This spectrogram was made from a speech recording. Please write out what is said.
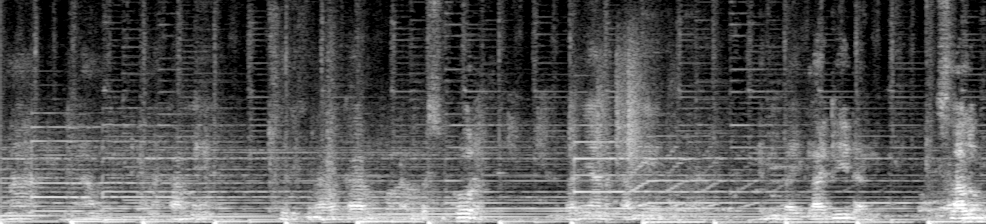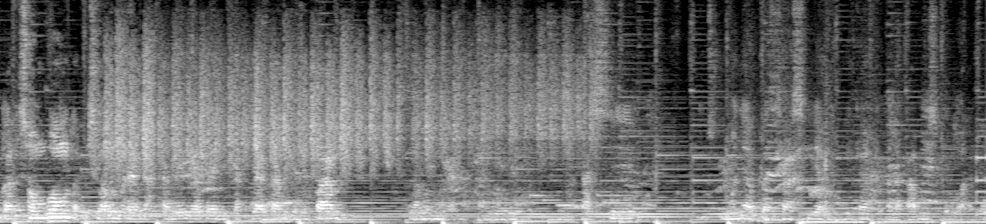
karena dengan anak kami sudah diviralkan kami bersyukur. Banyak anak kami lebih baik lagi dan selalu bukan sombong tapi selalu merendahkan diri apa yang dikerjakan ke depan. Selalu merendahkan diri. Terima kasih. Semuanya prestasi yang diberikan kepada kami sekeluarga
